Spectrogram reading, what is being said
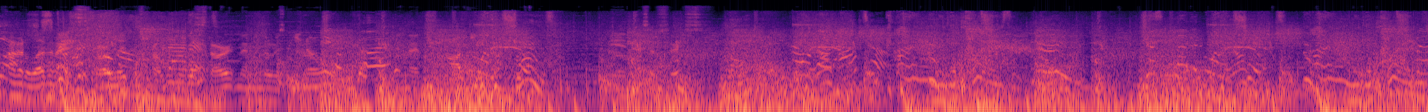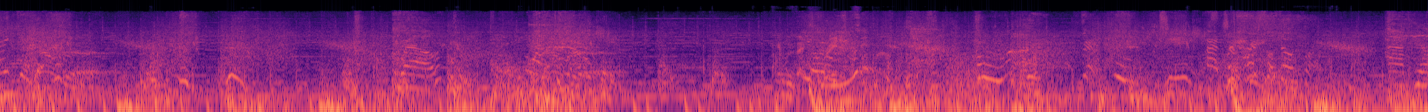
Kombat 11 I had Skarlet, probably the start, and then there was I-No, and then Aki in SF6. How about Alto? Just let it watch it. Fake. Well, I traded somehow. rehearsal Nova. Got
